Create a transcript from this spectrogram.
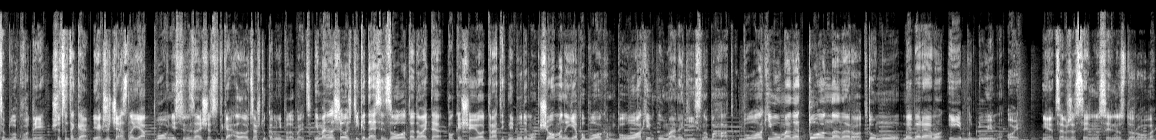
Це блок води? Що це таке? Якщо чесно, я повністю не знаю, що це таке, але оця штука мені подобається. І в мене лишилось тільки 10 золота. Давайте поки що його тратити не будемо. Що в мене є по блокам? Блоків у мене дійсно багато. Блоків у мене тонна народ. Тому ми беремо і будуємо. Ой. Ні, це вже сильно-сильно здорове.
